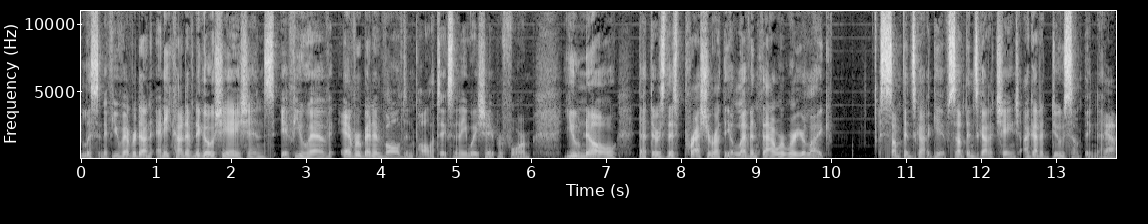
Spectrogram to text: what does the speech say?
listen, if you've ever done any kind of negotiations, if you have ever been involved in politics in any way, shape, or form, you know that there's this pressure at the 11th hour where you're like, something's got to give, something's got to change. I got to do something now, yeah.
